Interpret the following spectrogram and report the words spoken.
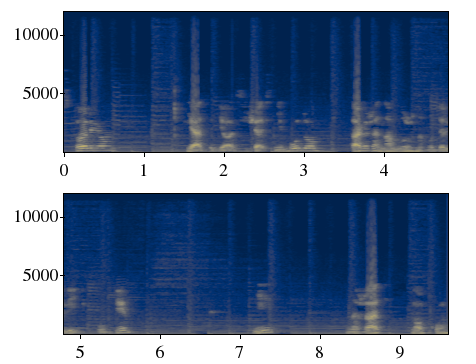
историю. Я это делать сейчас не буду. Также нам нужно удалить куки и нажать кнопку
